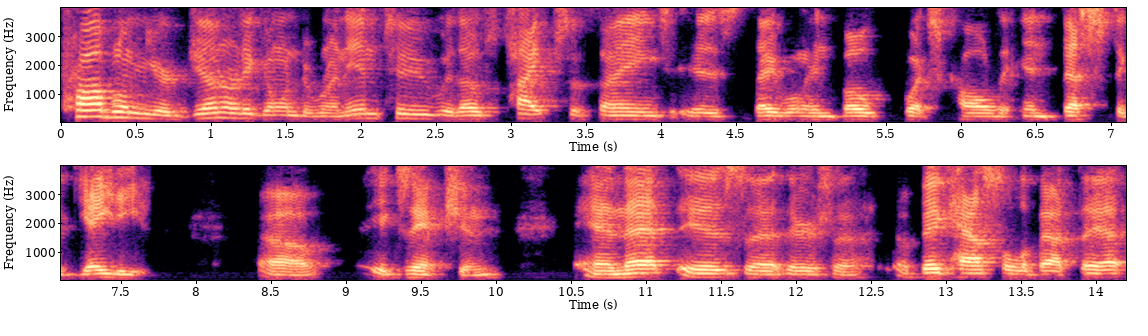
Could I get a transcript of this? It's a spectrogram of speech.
problem you're generally going to run into with those types of things is they will invoke what's called the investigative uh, exemption. And that is, uh, there's a, a big hassle about that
